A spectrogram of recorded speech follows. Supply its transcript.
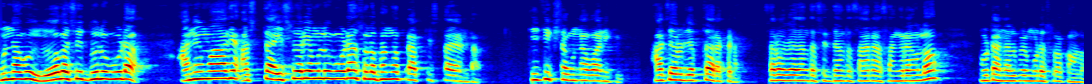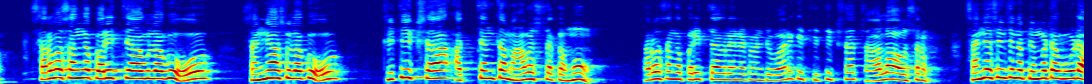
మున్నగు యోగ సిద్ధులు కూడా అనిమాది అష్ట ఐశ్వర్యములు కూడా సులభంగా ప్రాప్తిస్తాయంట. తితిక్ష ఉన్నవానికి. ఆచార్యుడు చెప్తారు అక్కడ సర్వవేదాంత సిద్ధాంత సార సంగ్రహంలో నూట నలభై మూడో శ్లోకంలో. సర్వసంగ పరిత్యాగులకు సన్యాసులకు తితిక్ష అత్యంతం ఆవశ్యకము. సర్వసంగ పరిత్యాగులైనటువంటి వారికి తితిక్ష చాలా అవసరం. సన్యసించిన పిమ్మట కూడా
